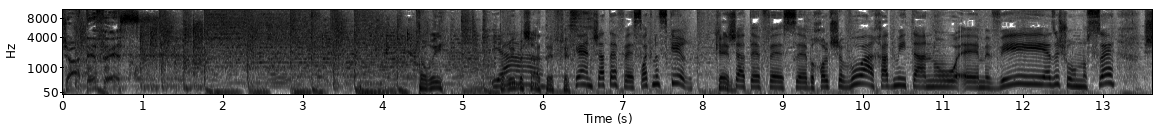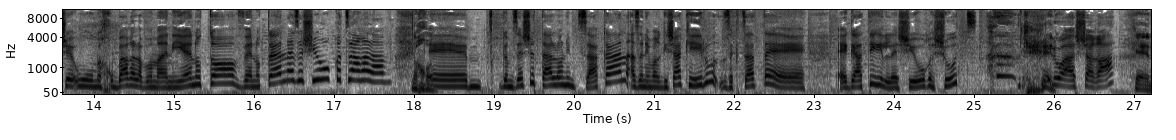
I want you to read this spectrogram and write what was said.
שעת אפס. תורי, יא. תורי בשעת אפס. כן, שעת אפס, רק נזכיר. כן. שעת אפס אה, בכל שבוע, אחד מאיתנו אה, מביא איזשהו נושא שהוא מחובר אליו ומעניין אותו, ונותן איזה שיעור קצר עליו. נכון. אה, גם זה שטל לא נמצא כאן, אז אני מרגישה כאילו זה קצת... הגעתי לשיעור רשות, כאילו העשרה. כן,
